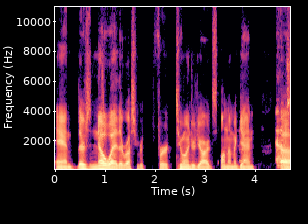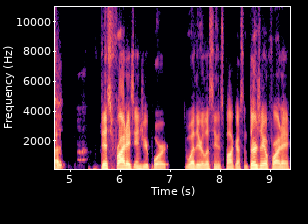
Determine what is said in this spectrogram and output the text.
and there's no way they're rushing for, for 200 yards on them again. Absolutely. Uh, this Friday's injury report, whether you're listening to this podcast on Thursday or Friday,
